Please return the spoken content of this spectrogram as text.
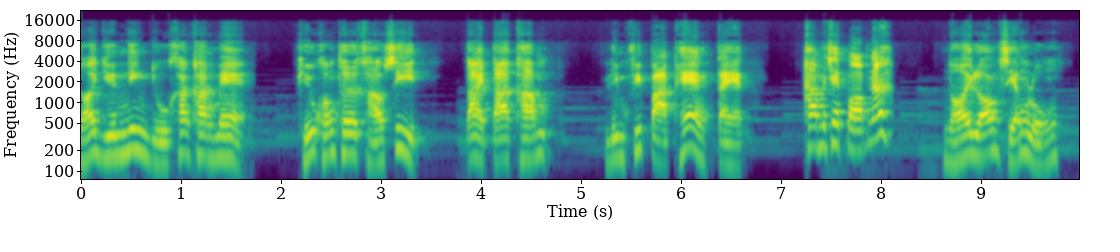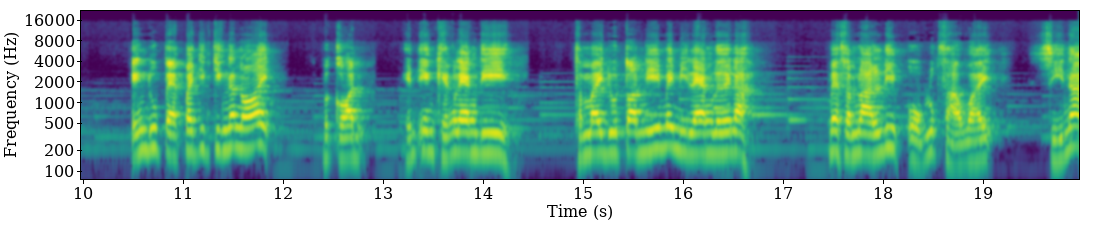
น้อยยืนนิ่งอยู่ข้างๆแม่ ผิวของเธอขาวซีด ใต้ตาค้ำริมฝีปากแห้งแตก ข้าไม่ใช่ปอบนะ น้อยร้องเสียงหลง เอ็งดูแปลกไปจริง ๆ นะน้อย เมื่อก่อนเห็นเอ็งแข็งแรงดีทำไมดูตอนนี้ไม่มีแรงเลยล่ะ แม่สำราญรีบโอบลูกสาวไว้ สีหน้า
